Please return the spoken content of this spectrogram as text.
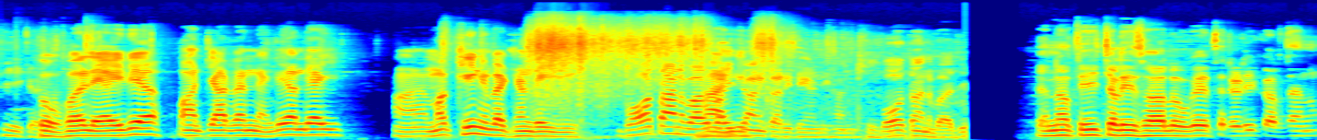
ਠੀਕ ਹੈ ਧੁੱਫ ਲੈ ਆਈਦੇ ਆ। ਪੰਜ ਚਾਰ ਦਿਨ ਲੰਘ ਜਾਂਦੇ ਆ ਜੀ। ਹਾਂ ਮੱਖੀ ਨਹੀਂ ਬੈਠਣ ਦੇਈ ਜੀ। ਬਹੁਤ ਧੰਨਵਾਦ ਬਾਈ ਜਾਣਕਾਰੀ ਦੇਣ ਲਈ ਹਾਂਜੀ। ਬਹੁਤ ਧੰਨਵਾਦ ਜੀ। ਇਹਨਾਂ 30 40 ਸਾਲ ਹੋ ਗਏ ਇੱਥੇ ਰੇੜੀ ਕਰਦਿਆਂ ਨੂੰ।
